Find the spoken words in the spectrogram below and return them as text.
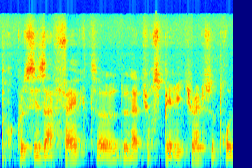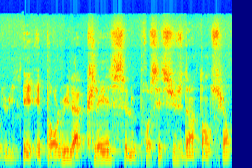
pour que ces affects euh, de nature spirituelle se produisent? Et, pour lui, la clé, c'est le processus d'intention.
